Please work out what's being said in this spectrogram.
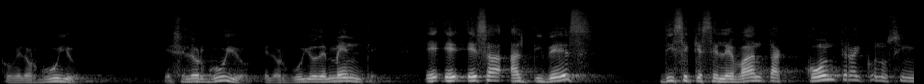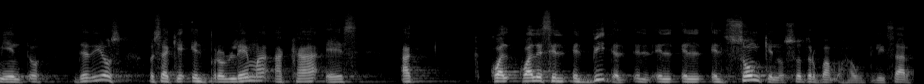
con el orgullo. Es el orgullo, el orgullo de mente. E, e, esa altivez dice que se levanta contra el conocimiento de Dios. O sea que el problema acá es cuál, es el, beat, el, el son que nosotros vamos a utilizar.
